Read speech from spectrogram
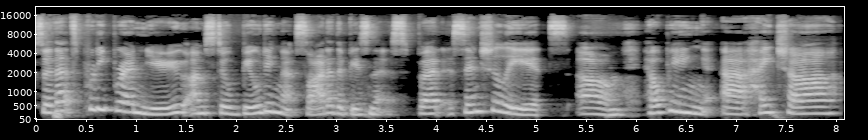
So that's pretty brand new. I'm still building that side of the business, but essentially, it's um, helping uh, HR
